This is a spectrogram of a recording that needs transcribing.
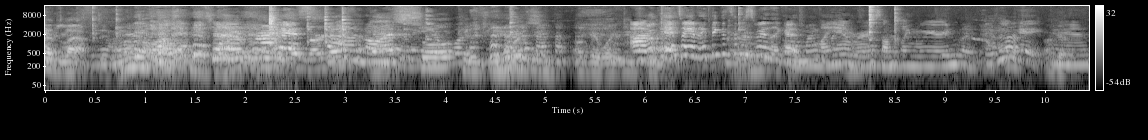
said left, didn't you? Right. I'm so confused. Okay, what you Um, it's like, I think it's supposed to be like a lamb or something weird. Okay. Yeah.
